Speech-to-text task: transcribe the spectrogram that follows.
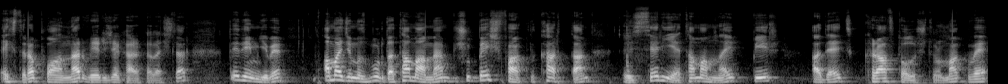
ekstra puanlar verecek arkadaşlar. Dediğim gibi amacımız burada tamamen şu 5 farklı karttan e, seriye tamamlayıp bir adet craft oluşturmak ve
